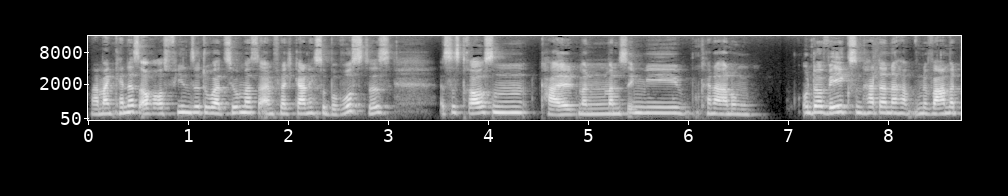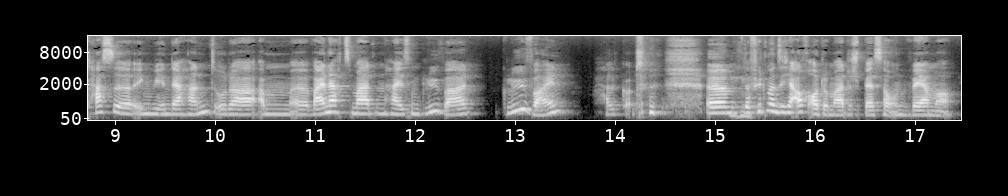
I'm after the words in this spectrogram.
weil man kennt das auch aus vielen Situationen, was einem vielleicht gar nicht so bewusst ist. Es ist draußen kalt, man, man ist irgendwie, keine Ahnung, unterwegs und hat dann eine, eine, warme Tasse irgendwie in der Hand oder am äh, Weihnachtsmarkt einen heißen Glühwein, Glühwein, halt Gott, ähm, mhm. da fühlt man sich ja auch automatisch besser und wärmer,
